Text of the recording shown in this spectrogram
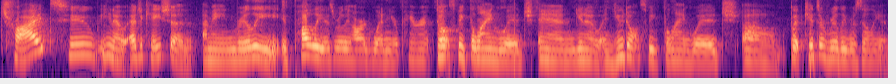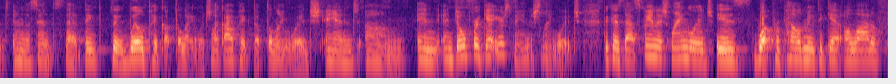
try to you know education. I mean really it probably is really hard when your parents don't speak the language and you know and you don't speak the language um, but kids are really resilient in the sense that they, they will pick up the language like i picked up the language. And um, and and don't forget your spanish language because that spanish language is what propelled me to get a lot of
